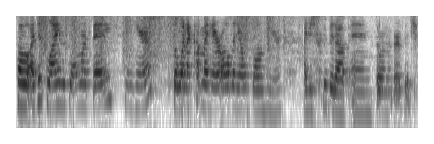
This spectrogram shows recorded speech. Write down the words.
So I just line this Walmart bag in here. So when I cut my hair, all the hair will fall in here. I just scoop it up and throw in the garbage.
